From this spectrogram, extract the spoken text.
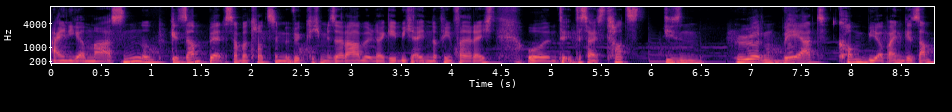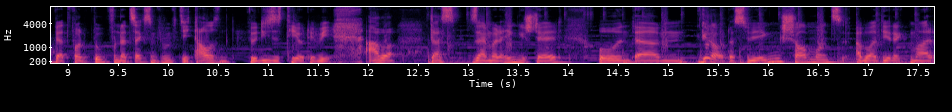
einigermaßen und Gesamtwert ist aber trotzdem wirklich miserabel. Da gebe ich Ihnen auf jeden Fall recht. Und das heißt, trotz diesem höheren Wert kommen wir auf einen Gesamtwert von 556.000 für dieses TOTW. Aber das sei mal dahingestellt. Und ähm, genau, deswegen schauen wir uns aber direkt mal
